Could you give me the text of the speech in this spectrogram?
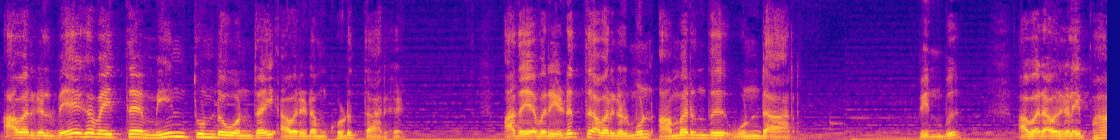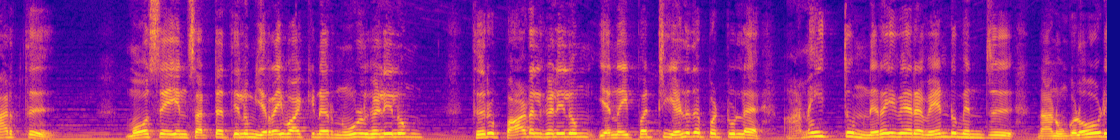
அவர்கள் வேக வைத்த மீன் துண்டு ஒன்றை அவரிடம் கொடுத்தார்கள். அதை அவர் எடுத்து அவர்கள் முன் அமர்ந்து உண்டார். பின்பு அவர் அவர்களை பார்த்து மோசேயின் சட்டத்திலும் இறைவாக்கினர் நூல்களிலும் திருப்பாடல்களிலும் என்னை பற்றி எழுதப்பட்டுள்ள அனைத்தும் நிறைவேற வேண்டும் என்று நான் உங்களோடு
